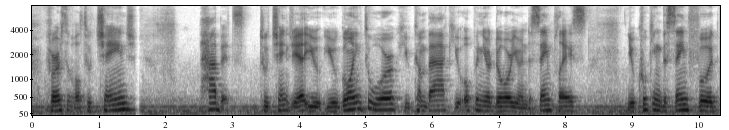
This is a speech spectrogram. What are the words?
first of all, to change habits to change yeah you you're going to work you come back you open your door you're in the same place you're cooking the same food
